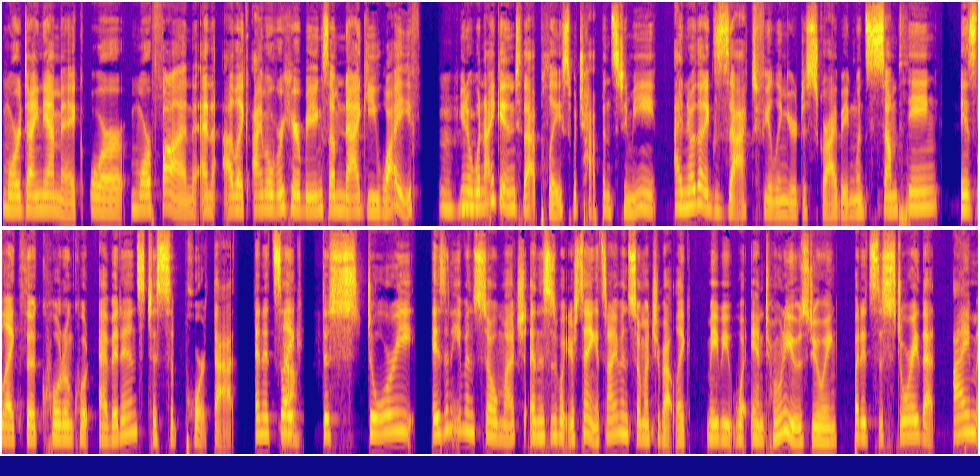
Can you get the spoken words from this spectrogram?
more dynamic or more fun? And I, uh, like, I'm over here being some naggy wife. Mm-hmm. You know, mm-hmm. when I get into that place, which happens to me, I know that exact feeling you're describing when something is like the quote unquote evidence to support that. And it's yeah. like the story isn't even so much, and this is what you're saying, it's not even so much about like maybe what Antonio is doing, but it's the story that I'm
